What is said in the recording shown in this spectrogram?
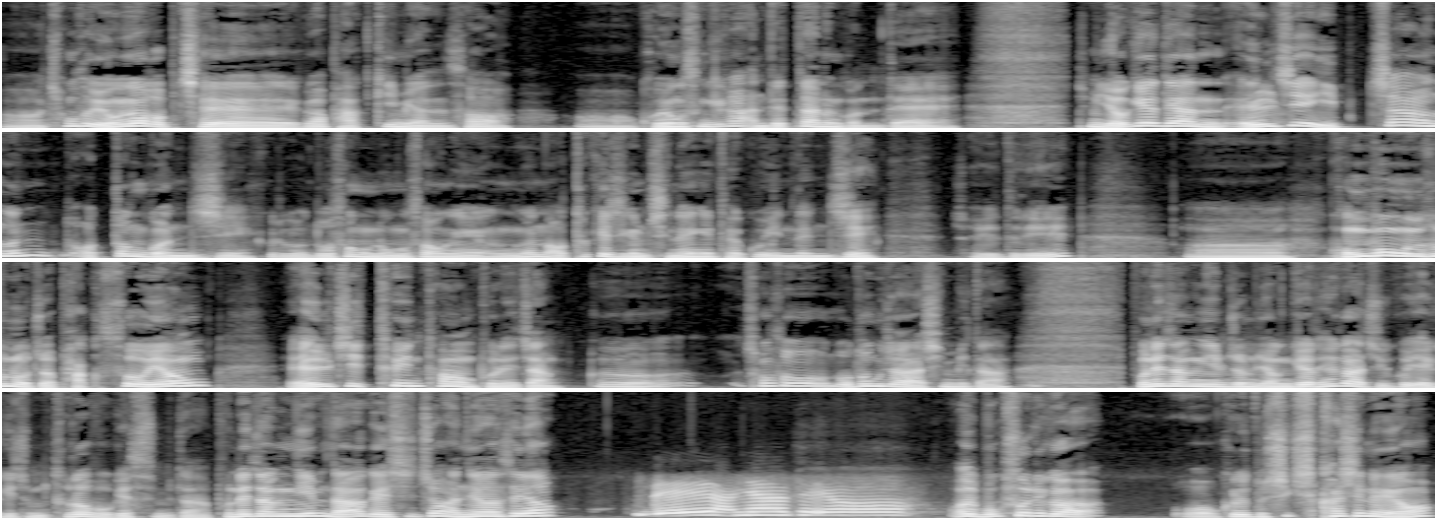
어, 청소 용역 업체가 바뀌면서 어, 고용 승계가 안 됐다는 건데 지금 여기에 대한 LG의 입장은 어떤 건지 그리고 노동 농성은 어떻게 지금 진행이 되고 있는지 저희들이 어, 공공 운수노조 박소영 LG 트윈타운 분회장 그 청소 노동자십니다. 분회장님 좀 연결해가지고 얘기 좀 들어보겠습니다. 분회장님 나와 계시죠? 안녕하세요. 네, 안녕하세요. 어, 목소리가 어, 그래도 씩씩하시네요.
